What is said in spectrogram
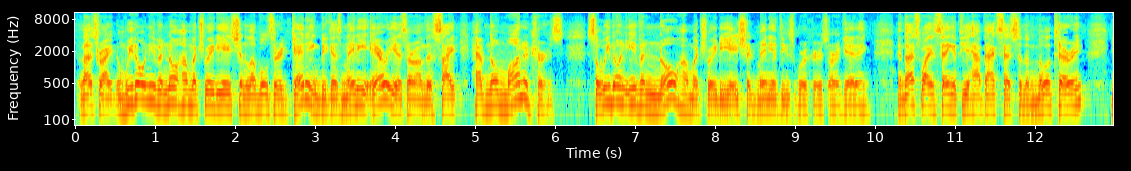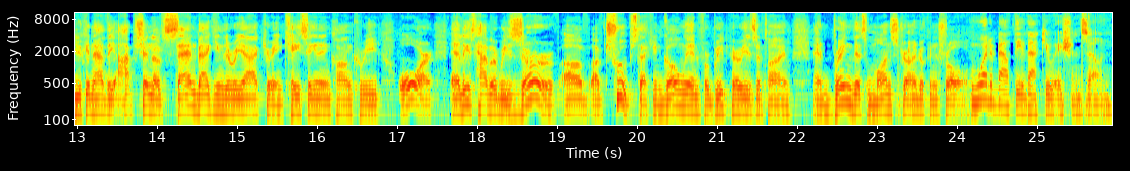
That's right. And we don't even know how much radiation levels they're getting because many areas around the site have no monitors. So we don't even know how much radiation many of these workers are getting. And that's why I'm saying if you have access to the military, you can have the option of sandbagging the reactor, encasing it in concrete, or at least have a reserve of, of troops that can go in for brief periods of time and bring this monster under control. What about the evacuation zone?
